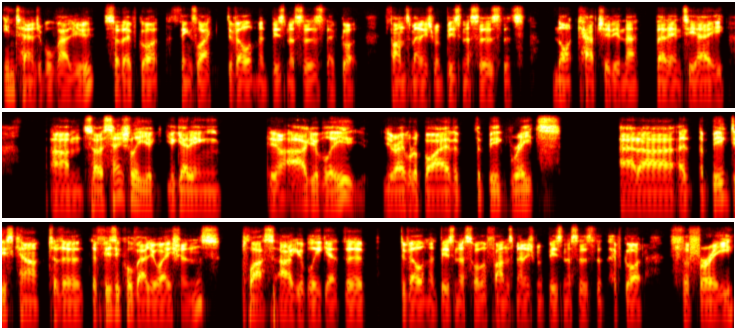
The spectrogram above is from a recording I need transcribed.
intangible value. So they've got things like development businesses, they've got funds management businesses that's not captured in that that NTA. Um, so essentially, you're, you're getting, you know, arguably, you're able to buy the the big REITs at a, a, a big discount to the the physical valuations, plus arguably get the development business or the funds management businesses that they've got for free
